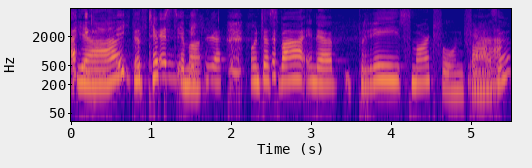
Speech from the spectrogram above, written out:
eigentlich? Ja, du Das tippst kennen die immer. Und das war in der Prä-Smartphone-Phase. Ja,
